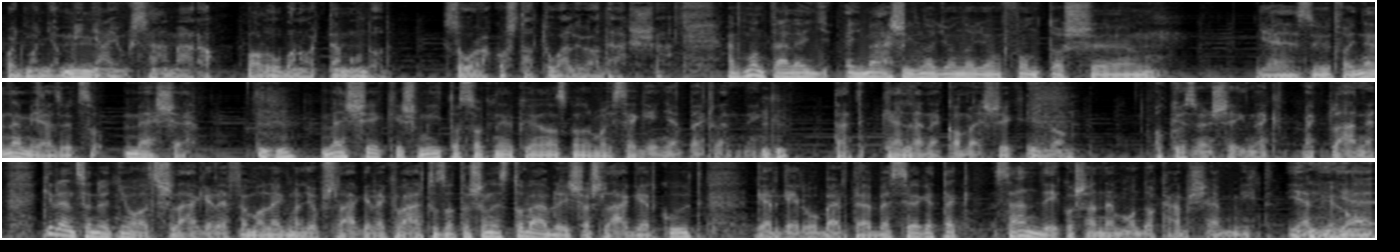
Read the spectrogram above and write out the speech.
hogy mondjam, minnyájunk számára valóban, ahogy te mondod, szórakoztató előadássá. Hát mondtál egy, egy másik nagyon-nagyon fontos jelzőt, vagy nem, nem jelzőt, szó, mese. Uh-huh. Mesék és mítoszok nélkül én azt gondolom, hogy szegényebbek lennénk. Uh-huh. Tehát kellenek a mesék. Így van a közönségnek, meg pláne. 95-8 sláger FM a legnagyobb slágerek változatosan, ez továbbra is a slágerkult. Gergely Robertel beszélgetek, szándékosan nem mondok ám semmit. Ilyen jel,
